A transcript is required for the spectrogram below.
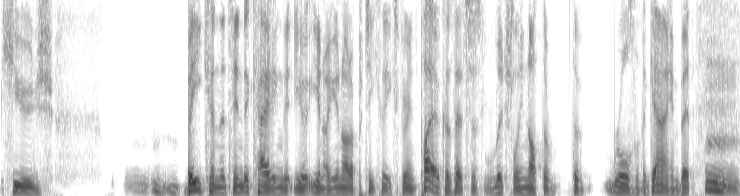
huge beacon that's indicating that you you know you're not a particularly experienced player because that's just literally not the the rules of the game. But hmm.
